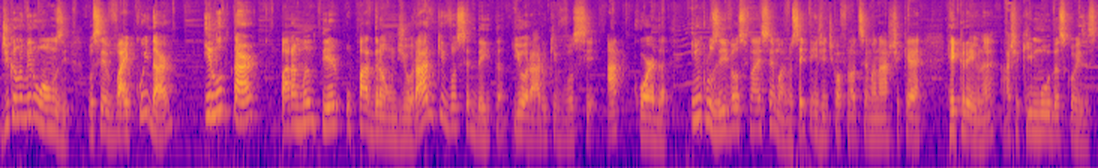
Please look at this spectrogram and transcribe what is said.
dica número 11, você vai cuidar e lutar para manter o padrão de horário que você deita e horário que você acorda, inclusive aos finais de semana. Eu sei que tem gente que ao final de semana acha que é recreio, né? Acha que muda as coisas.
